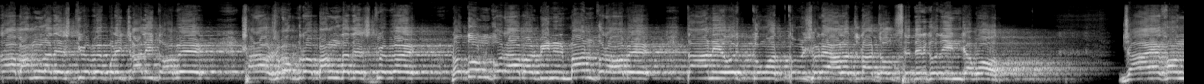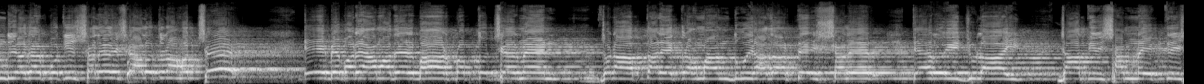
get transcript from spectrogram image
তথা বাংলাদেশ কীভাবে পরিচালিত হবে? সারা সমগ্র বাংলাদেশ কীভাবে নতুন করে আবার বিনির্মাণ করা হবে? তা নিয়ে ঐক্যমত কমিশনে আলোচনা চলছে দীর্ঘদিন যাবৎ। যা এখন দুই হাজার পঁচিশ সালে এসে আলোচনা হচ্ছে ব্যাপারে আমাদের ভারপ্রাপ্ত চেয়ারম্যান জনাব তারেক রহমান দুই হাজার তেইশ সালের তেরোই জুলাই জাতির সামনে একত্রিশ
